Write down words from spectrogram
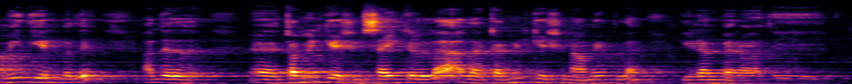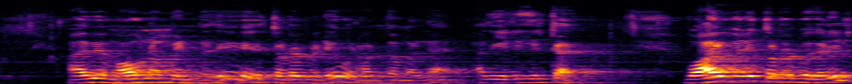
அமைதி என்பது அந்த கம்யூனிகேஷன் சைக்கிளில் அந்த கம்யூனிகேஷன் அமைப்பில் இடம்பெறாது. ஆகவே மௌனம் என்பது தொடர்புடைய ஒரு அங்கம் அல்ல. அது இருக்காது. வாய்மொழி தொடர்புகளில்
